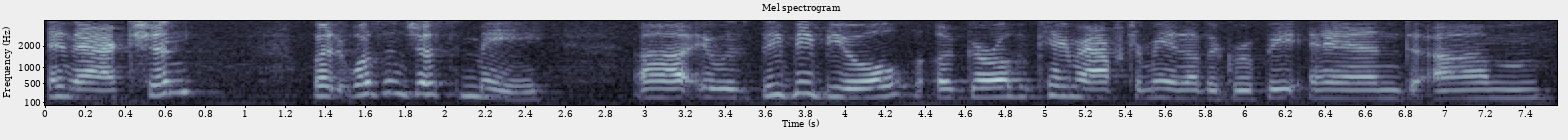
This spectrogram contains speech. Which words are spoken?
in action. But it wasn't just me. Uh, it was Bebe Buell, a girl who came after me, another groupie, and um,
